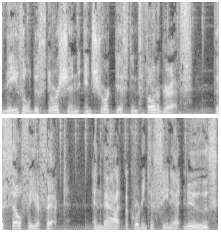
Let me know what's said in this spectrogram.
nasal distortion in short distance photographs, the selfie effect. And that, according to CNET News,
